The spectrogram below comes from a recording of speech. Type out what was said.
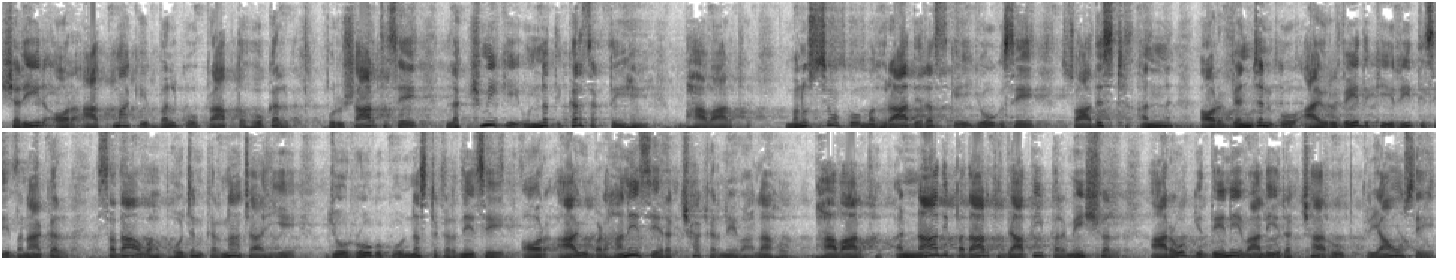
शरीर और आत्मा के बल को प्राप्त होकर पुरुषार्थ से लक्ष्मी की उन्नति कर सकते हैं। भावार्थ, मनुष्यों को मधुरादि रस के योग से स्वादिष्ट अन्न और व्यंजन को आयुर्वेद की रीति से बनाकर सदा वह भोजन करना चाहिए, जो रोग को नष्ट करने से और आयु बढ़ाने से रक्षा करने वाला हो। भावार्थ, अन्नादि पदार्थ व्यापी परमेश्वर, आरोग्य देने वाली रक्षा रूप क्रियाओं से,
